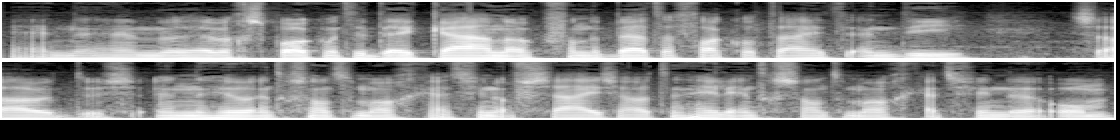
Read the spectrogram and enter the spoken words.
En uh, we hebben gesproken met de decaan ook van de beta-faculteit. En die zou dus een heel interessante mogelijkheid vinden, of zij zou het een hele interessante mogelijkheid vinden om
